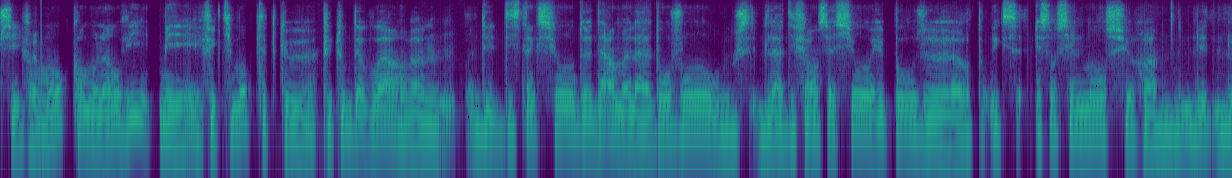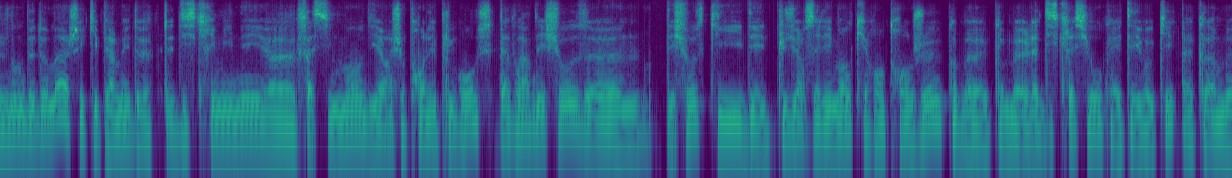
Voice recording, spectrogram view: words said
c'est vraiment comme on a envie. Mais effectivement, peut-être que plutôt que d'avoir euh, des distinctions d'armes à la donjon où la différenciation et pose euh, essentiellement sur euh, le nombre de dommages et qui permet de, discriminer facilement, dire je prends les plus grosses, d'avoir des choses, des choses qui, des plusieurs éléments qui rentrent en jeu, comme comme la discrétion qui a été évoquée, comme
